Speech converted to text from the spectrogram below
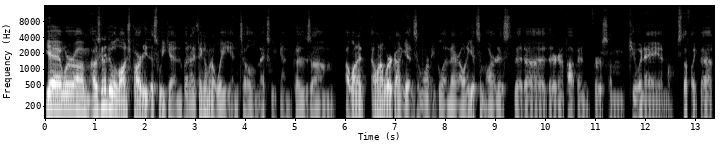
yeah, we're um I was gonna do a launch party this weekend, but I think I'm gonna wait until next weekend because um I wanna I wanna work on getting some more people in there. I wanna get some artists that uh that are gonna pop in for some Q and A and stuff like that.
